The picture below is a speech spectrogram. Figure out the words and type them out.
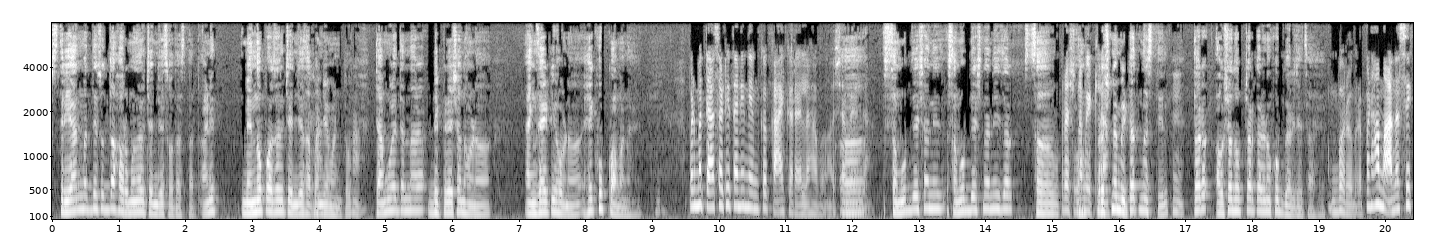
स्त्रियांमध्ये सुद्धा हॉर्मोनल चेंजेस होत असतात. आणि मेनोपॉझल चेंजेस आपण जे म्हणतो. त्यामुळे त्यांना डिप्रेशन होणं अँझायटी होणं हे खूप कॉमन आहे. पण मग त्यासाठी त्यांनी नेमकं काय करायला हवं अशा वेळेला? समुपदेशाने समुपदेशनाने जर प्रश्न. प्रश्न मिटत नसतील. तर औषधोपचार करणं खूप गरजेचं आहे. बरोबर. पण हा मानसिक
